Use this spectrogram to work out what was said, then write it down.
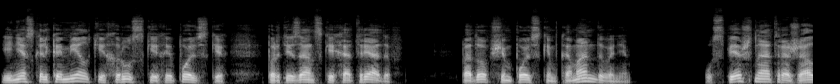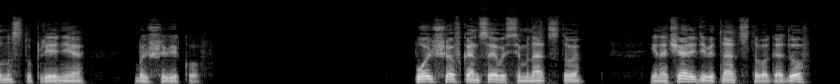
и несколько мелких русских и польских партизанских отрядов под общим польским командованием, успешно отражал наступление большевиков. Польша в конце XVIII и начале XIX годов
